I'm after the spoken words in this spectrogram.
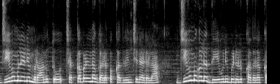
జీవము లేని మ్రానుతో చెక్కబడిన గడప కదిలించిన ఎడల జీవము గల దేవుని బిడలు కదలక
